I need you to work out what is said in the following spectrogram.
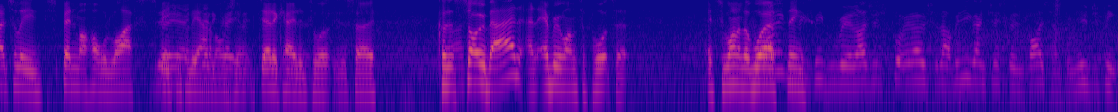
actually spend my whole life speaking yeah, for the animals, you know, dedicated to it. So, because it's so bad and everyone supports it. It's one of the I worst don't things. think people realise you just put it out. So like when you go in Tesco and buy something, you just think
